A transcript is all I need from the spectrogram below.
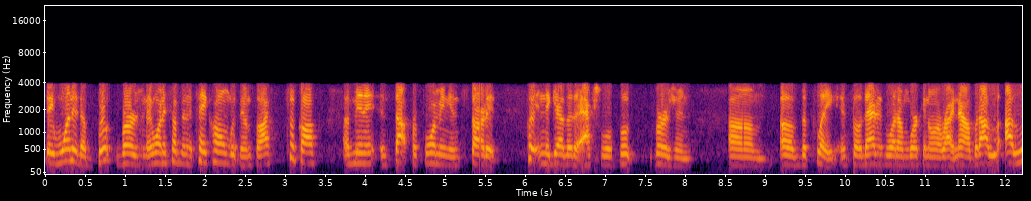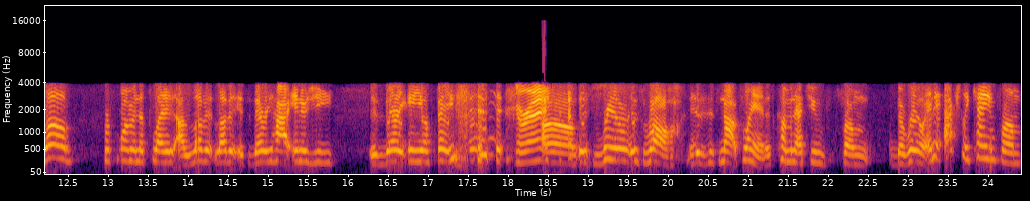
they wanted a book version. They wanted something to take home with them. So I took off a minute and stopped performing and started putting together the actual book version um, of the play. And so that is what I'm working on right now. But I I love performing the play. I love it, love it. It's very high energy. It's very in your face. right. um, it's real. It's raw. It's, it's not playing. It's coming at you from the real. And it actually came from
